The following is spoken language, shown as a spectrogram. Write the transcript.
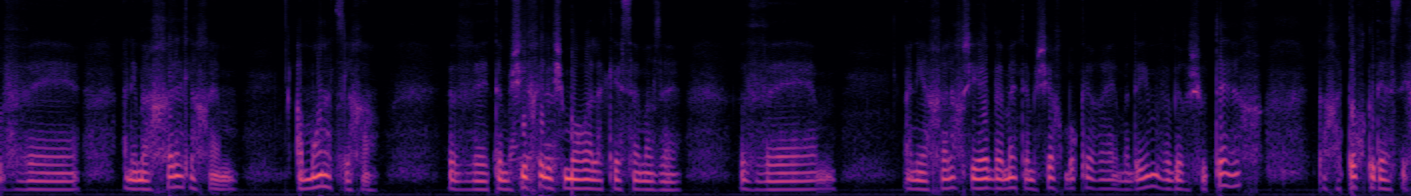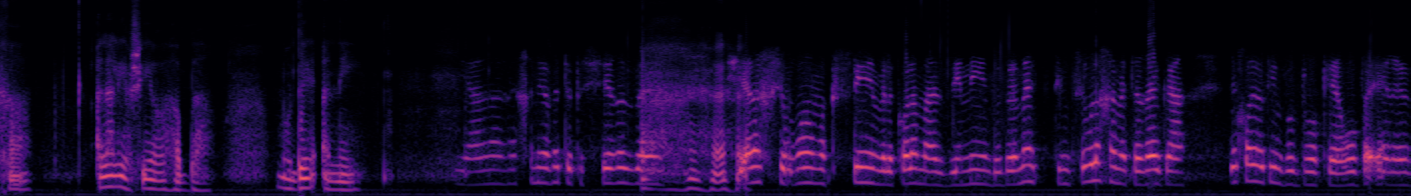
ואני מאחלת לכם המון הצלחה, ותמשיכי לשמור על הקסם הזה, ואני אאחל לך שיהיה באמת המשך בוקר אה, מדהים, וברשותך, ככה תוך כדי השיחה, עלה לי השיר הבא, מודה אני. איך אני אוהבת את השיר הזה. שיהיה לך שבוע מקסים ולכל המאזינים, ובאמת, תמצאו לכם את הרגע, זה יכול להיות אם בבוקר או בערב,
